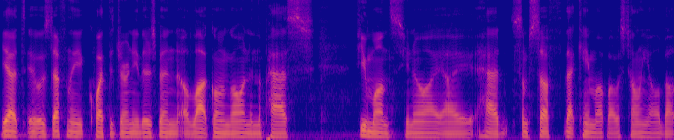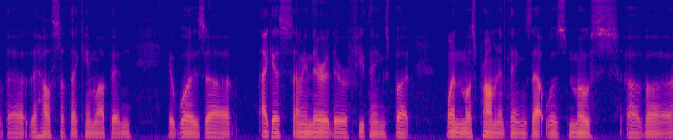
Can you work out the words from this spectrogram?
yeah, it, it, was definitely quite the journey. There's been a lot going on in the past few months. You know, I, I had some stuff that came up. I was telling y'all about the the health stuff that came up, and it was, uh, I guess, I mean, there there were a few things, but one of the most prominent things that was most of uh,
